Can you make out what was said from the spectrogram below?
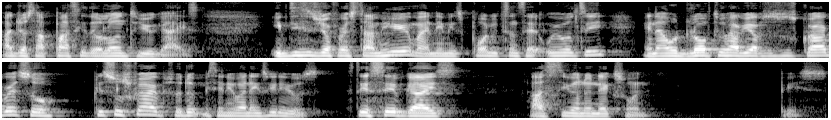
I just have passed it along to you guys. If this is your first time here, my name is Paul with Sunset Realty. And I would love to have you as a subscriber. So please subscribe so don't miss any of my next videos. Stay safe guys. I'll see you on the next one. Peace.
